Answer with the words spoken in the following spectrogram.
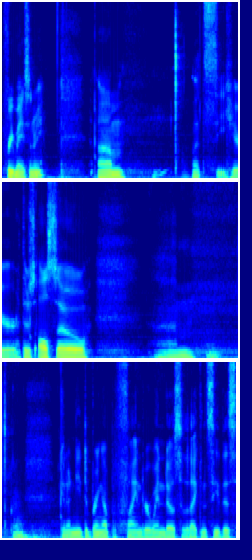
Freemasonry. Um, let's see here. There's also. Um, I'm gonna need to bring up a Finder window so that I can see this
